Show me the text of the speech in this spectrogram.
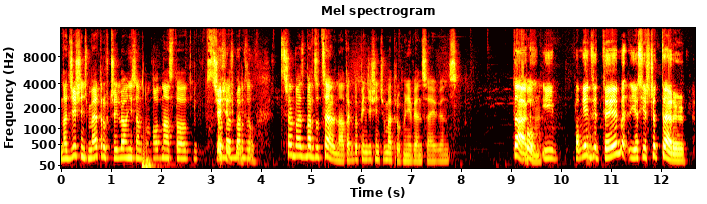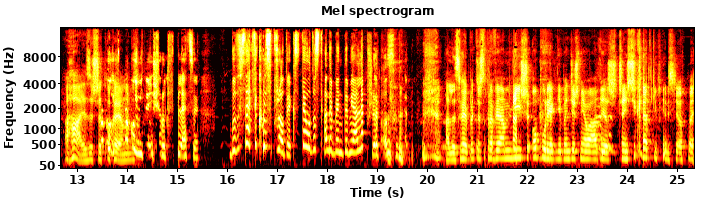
Na 10 metrów, czy ile oni są tam od nas, to strzelba 10 jest bardzo. metrów. Strzelba jest bardzo celna, tak do 50 metrów mniej więcej, więc. Tak, Bum. i pomiędzy tym jest jeszcze Terry. Aha, jest jeszcze. Okej, ona. spokój mi ten śród w plecy. Bo dostaję tylko z przodu. Jak z tyłu dostanę, będę miała lepszy rozmiar. Ale słuchaj, będziesz sprawiała mniejszy opór, jak nie będziesz miała, wiesz, części klatki piersiowej.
